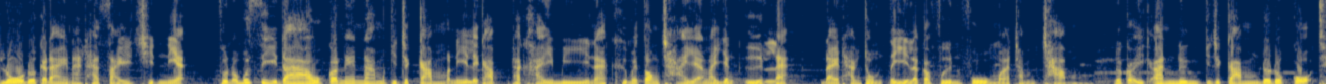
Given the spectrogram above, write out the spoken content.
โล่ด้วยก็ได้นะ ถ้าใส่ชิ้นเนี้ย ส่วนอาวุธ 4 ดาวก็แนะนำกิจกรรมอันนี้เลยครับ ถ้าใครมีนะคือไม่ต้องใช้อะไรอย่างอื่นและ ได้ทั้งโจมตีแล้วก็ฟื้นฟูมาช่ำๆแล้วก็อีกอันหนึ่งกิจกรรมโดโดโกเท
